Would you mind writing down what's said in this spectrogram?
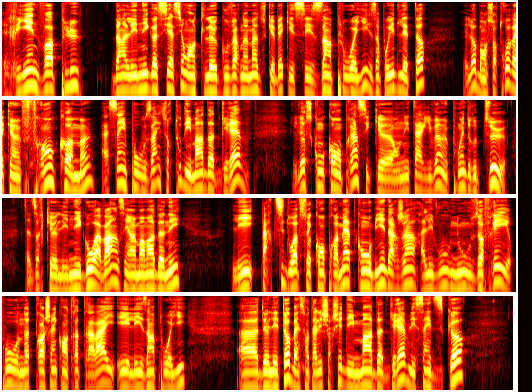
rien ne va plus dans les négociations entre le gouvernement du Québec et ses employés, les employés de l'État. Et là, bon, on se retrouve avec un front commun assez imposant et surtout des mandats de grève. Et là, ce qu'on comprend, c'est qu'on est arrivé à un point de rupture. C'est-à-dire que les négos avancent et à un moment donné, les partis doivent se compromettre. Combien d'argent allez-vous nous offrir pour notre prochain contrat de travail? Et les employés euh, de l'État ben, sont allés chercher des mandats de grève. Les syndicats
